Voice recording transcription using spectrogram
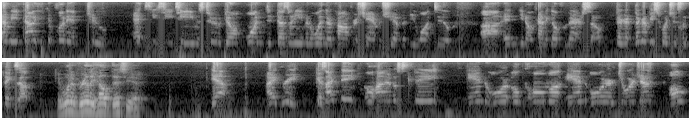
I mean, now you can put in two SEC teams, two don't one doesn't even win their conference championship if you want to, uh, and you know, kind of go from there. So they're they're going to be switching some things up. It would have really helped this year. Yeah, I agree because I think Ohio State and or Oklahoma and or Georgia all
